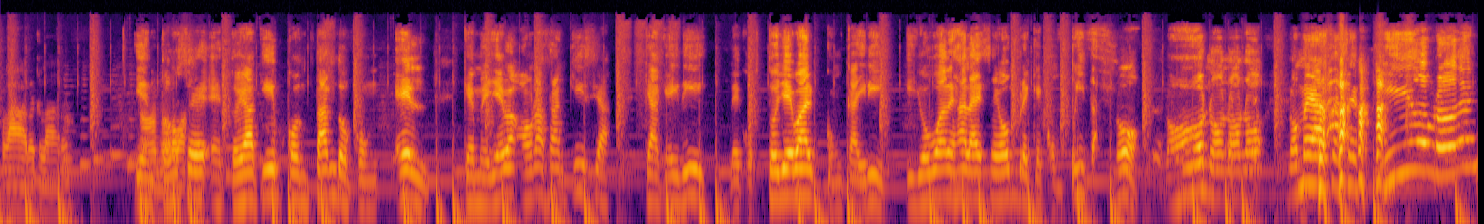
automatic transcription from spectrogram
Claro, claro. y No, no. entonces estoy aquí contando con él, que me lleva a una franquicia que a KD le costó llevar con Kyrie. Y yo voy a dejar a ese hombre que compita. No, no, no, no, no. No me hace sentido, brother.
